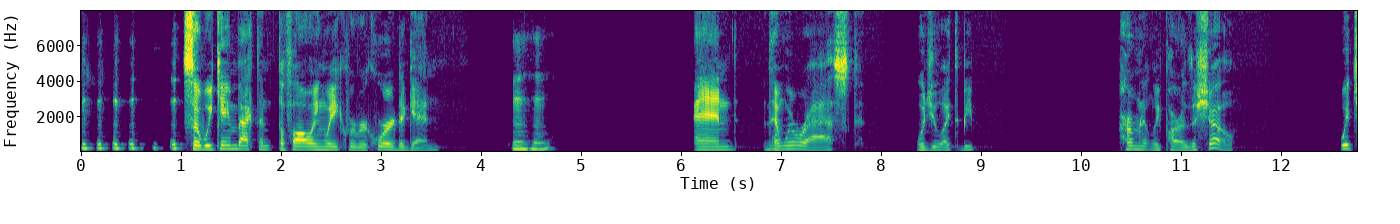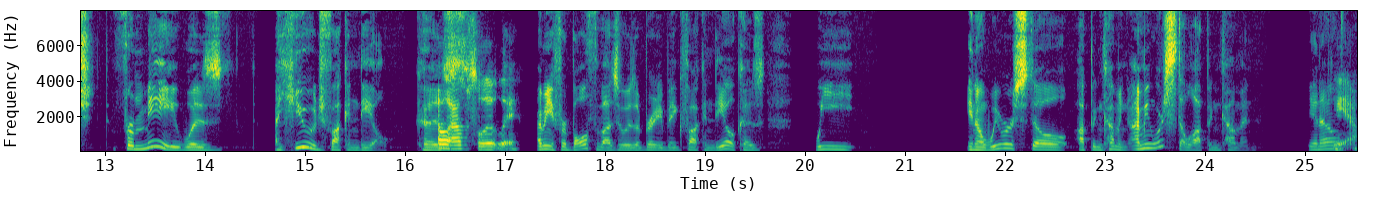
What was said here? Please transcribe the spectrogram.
so we came back the, the following week we recorded again Mm-hmm. And then we were asked, would you like to be permanently part of the show? Which for me was a huge fucking deal. Cause, Oh, absolutely. I mean, for both of us, it was a pretty big fucking deal because we, you know, we were still up and coming. I mean, we're still up and coming, you know? Yeah.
